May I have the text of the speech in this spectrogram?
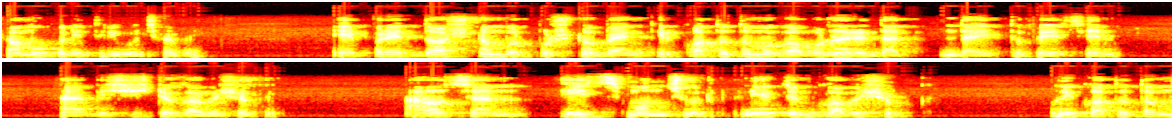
সমকোণী ত্রিভুজ হবে। এরপরে দশ নম্বর প্রশ্ন, ব্যাংকের কততম গভর্নরের দায়িত্ব পেয়েছেন বিশিষ্ট গবেষক আহসান এইচ মনসুর। উনি একজন গবেষক। উনি কততম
